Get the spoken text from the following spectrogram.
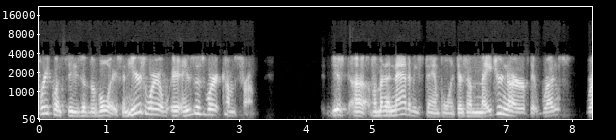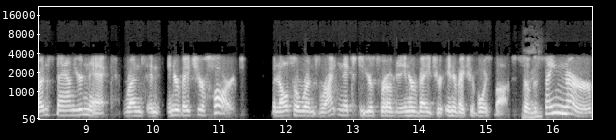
frequencies of the voice. And here's where it, this is where it comes from. Just uh, from an anatomy standpoint, there's a major nerve that runs runs down your neck, runs and innervates your heart, but it also runs right next to your throat and innervates your innervates your voice box. So Right. the same nerve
